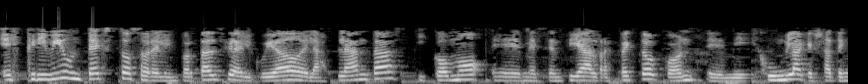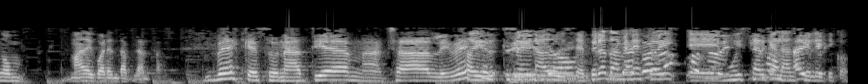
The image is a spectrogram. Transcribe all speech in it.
escribí un texto sobre la importancia del cuidado de las plantas y cómo eh, me sentía al respecto con eh, mi jungla, que ya tengo más de 40 plantas. ¿Ves que es una tierna, Charlie? ¿Ves Soy- que soy una dulce, pero también ¿Te acordás estoy, eh, muy cerca del ansiolítico?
